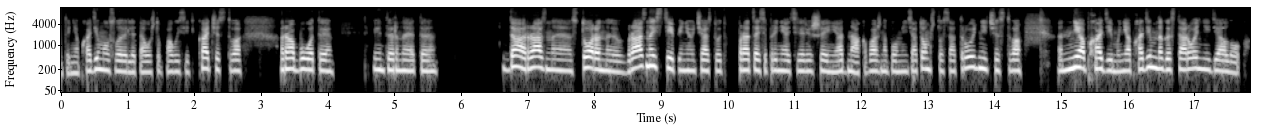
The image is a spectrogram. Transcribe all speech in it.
Это необходимое условие для того, чтобы повысить качество работы интернета. Да, разные стороны в разной степени участвуют в процессе принятия решений, однако важно помнить о том, что сотрудничество необходимо, необходим многосторонний диалог.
